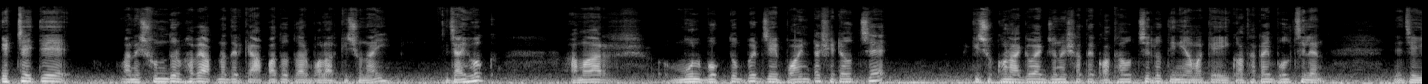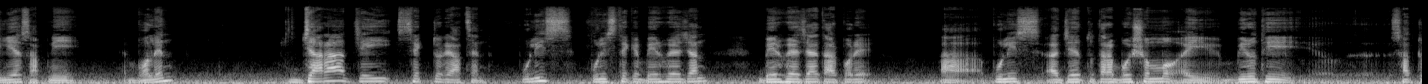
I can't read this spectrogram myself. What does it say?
এর চাইতে মানে সুন্দরভাবে আপনাদেরকে আপাতত আর বলার কিছু নাই। যাই হোক, আমার মূল বক্তব্যের যে পয়েন্টটা সেটা হচ্ছে, কিছুক্ষণ আগেও একজনের সাথে কথা হচ্ছিল, তিনি আমাকে এই কথাটাই বলছিলেন যে, ইলিয়াস, আপনি বলেন, যারা যেই সেক্টরে আছেন, পুলিশ পুলিশ থেকে বের হয়ে যান বের হয়ে যায়, তারপরে পুলিশ যেহেতু তারা বৈষম্য, এই বিরোধী ছাত্র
